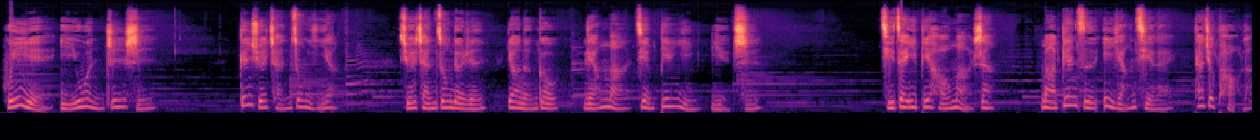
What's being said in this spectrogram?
回也，一问之时，跟学禅宗一样，学禅宗的人要能够两马见边影也迟。”骑在一匹好马上，马鞭子一扬起来，他就跑了。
